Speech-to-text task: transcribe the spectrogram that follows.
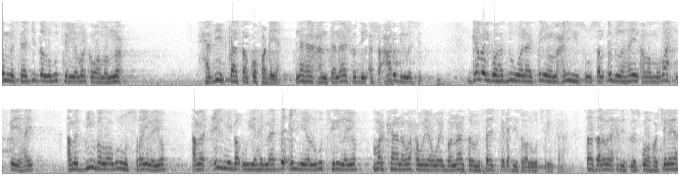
in masaajidda lagu tiriyo marka waa mamnuuc. Xadiidkaasaa ku fadhiya nahaa can tanaashudi alashcaari bilmasjid gabaygu hadduu wanaagsan yaho macnihiisu uusan dhib lahayn ama mubaax iska yahay ama diinba loogu nusraynayo ama cilmiba uu yahay maado cilmiga lagu tirinayo markaana waxa weya way bannaantaba masaajidka dhexdiisa waa lagu tirin karaa. Saasaa labada xadiis laysku waafajinaya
